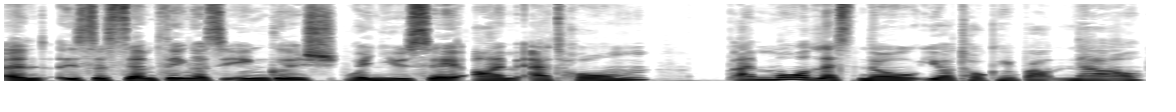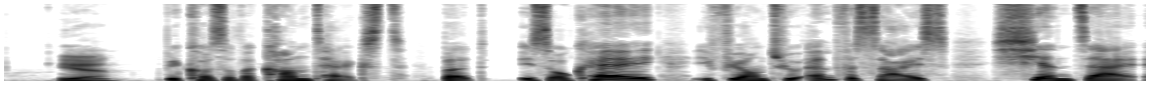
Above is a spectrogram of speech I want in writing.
And it's the same thing as English. When you say, I'm at home, I more or less know you're talking about now Yeah. because of the context. But it's okay if you want to emphasize 现在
